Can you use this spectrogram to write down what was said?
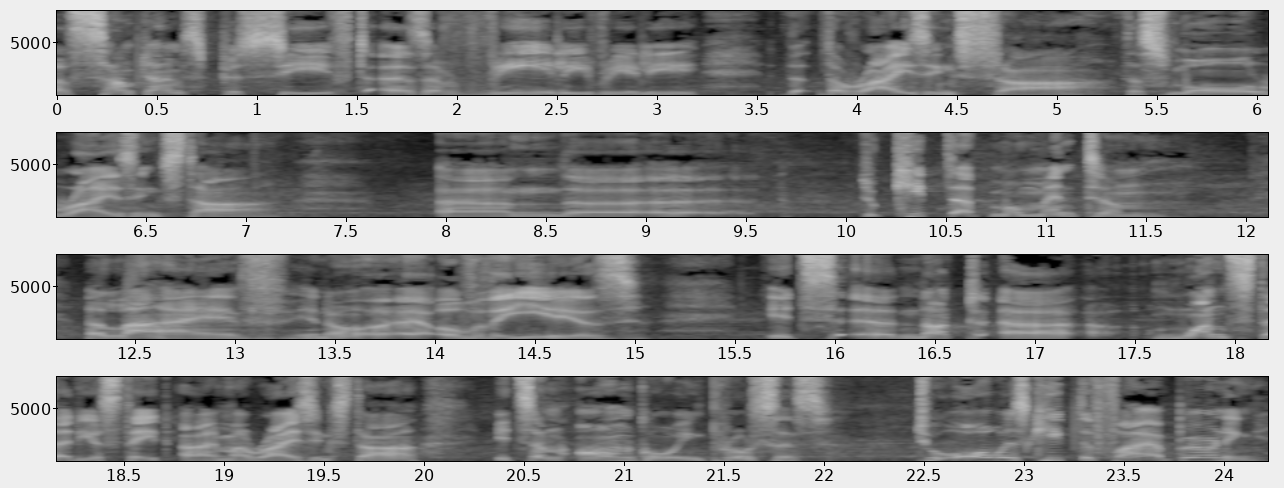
are sometimes perceived as a really, really the, the rising star, the small rising star. And uh, uh, to keep that momentum alive, you know, uh, over the years, it's uh, not uh, one steady state, I'm a rising star. It's an ongoing process to always keep the fire burning.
